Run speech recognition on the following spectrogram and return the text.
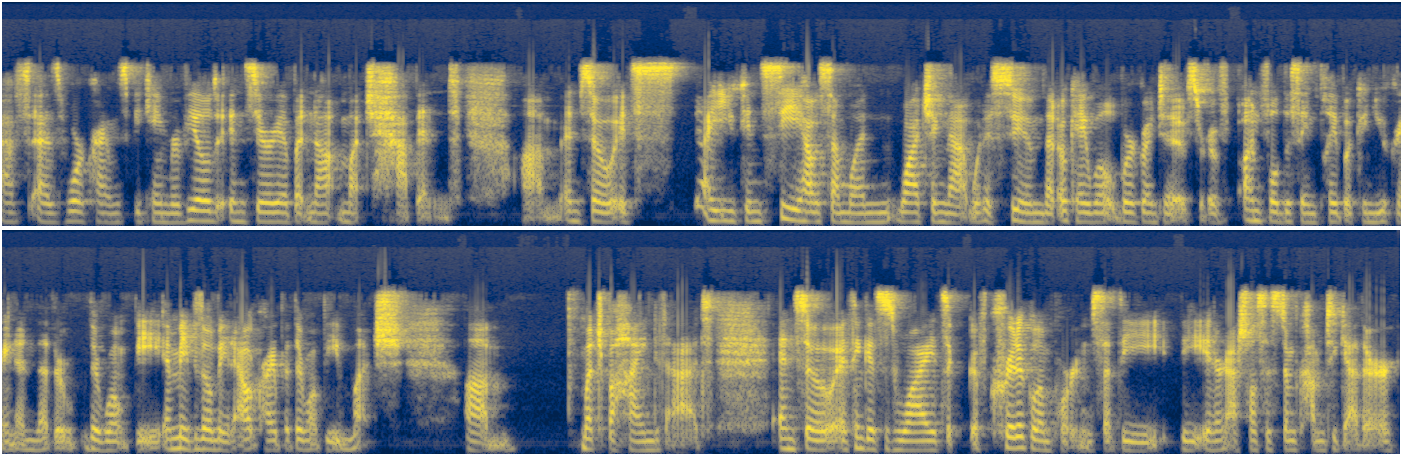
as, as war crimes became revealed in Syria, but not much happened. Um, and so it's you can see how someone watching that would assume that okay, well, we're going to sort of unfold the same playbook in Ukraine, and that there, there won't be, and maybe there'll be an outcry, but there won't be much. Um, much behind that. And so I think this is why it's of critical importance that the, the international system come together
